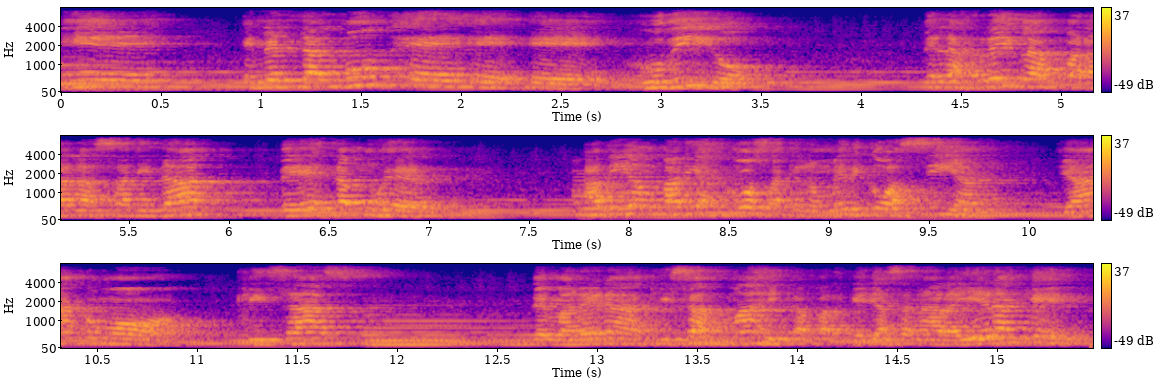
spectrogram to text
Y eh, en el Talmud eh, eh, judío, de las reglas para la sanidad de esta mujer, habían varias cosas que los médicos hacían, ya como quizás de manera quizás mágica para que ella sanara. Y era que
